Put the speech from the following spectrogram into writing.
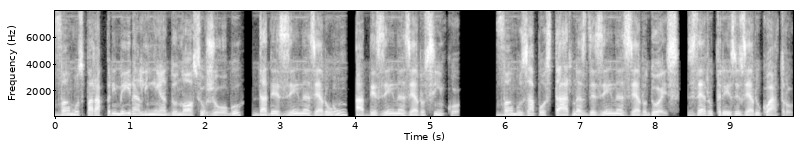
vamos para a primeira linha do nosso jogo, da dezena 01 à dezena 05. Vamos apostar nas dezenas 02, 03 e 04.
